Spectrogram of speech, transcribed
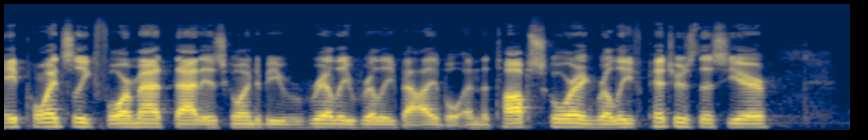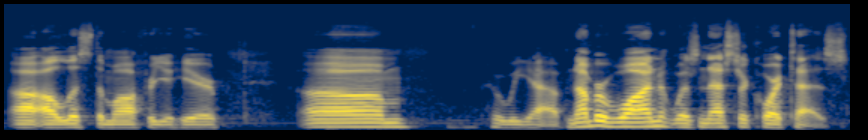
a points league format, that is going to be really, really valuable. And the top scoring relief pitchers this year, uh, I'll list them off for you here. Um, who we have? Number one was Nestor Cortes.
